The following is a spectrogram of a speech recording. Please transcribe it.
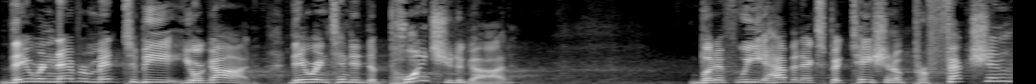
they were never meant to be your God. They were intended to point you to God. But if we have an expectation of perfection,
